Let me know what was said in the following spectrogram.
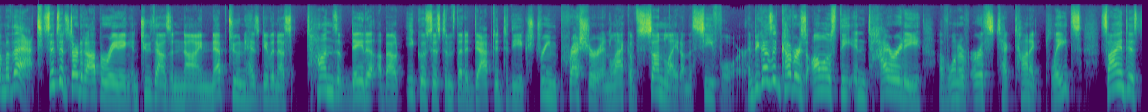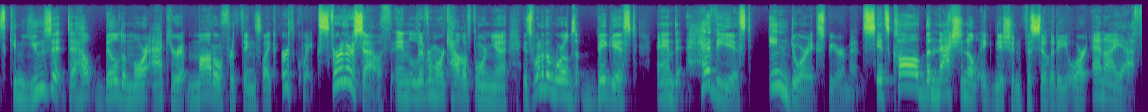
some of that. Since it started operating in 2009, Neptune has given us tons of data about ecosystems that adapted to the extreme pressure and lack of sunlight on the seafloor. And because it covers almost the entirety of of one of Earth's tectonic plates, scientists can use it to help build a more accurate model for things like earthquakes. Further south, in Livermore, California, is one of the world's biggest and heaviest indoor experiments. It's called the National Ignition Facility, or NIF,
